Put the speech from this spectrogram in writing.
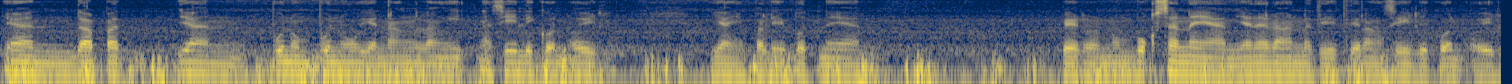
Yan, dapat yan, punong-puno yan ng langi, ng silicone oil. Yan, yung palibot na yan. Pero nung buksan na yan, yan na lang ang natitirang silicone oil.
